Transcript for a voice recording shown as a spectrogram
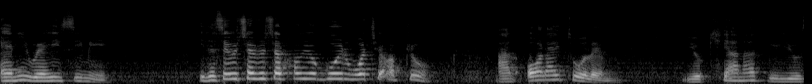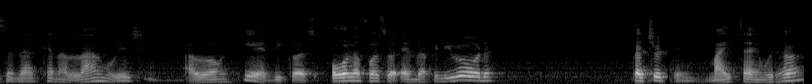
anywhere he see me, he just say, Richard, Richard, how you going? What you up to? And all I told him, you cannot be using that kind of language around here because all of us will end up in the road. Petra, thing, my time with her,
